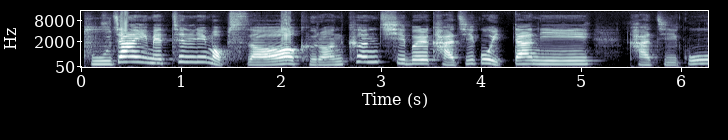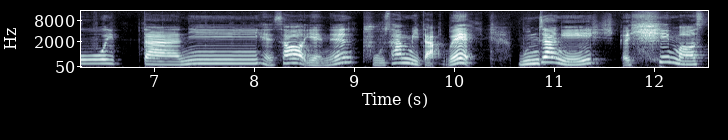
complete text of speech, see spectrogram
부자임에 틀림없어 그런 큰 집을 가지고 있다니 가지고 있다니 해서 얘는 부사입니다. 왜? 문장이 he must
